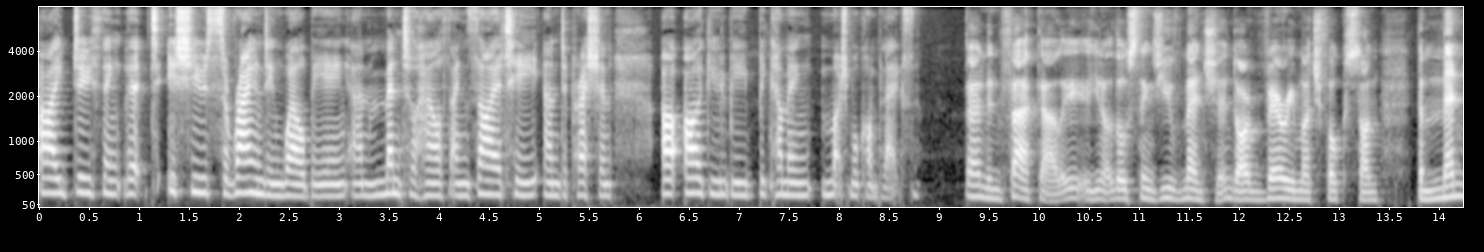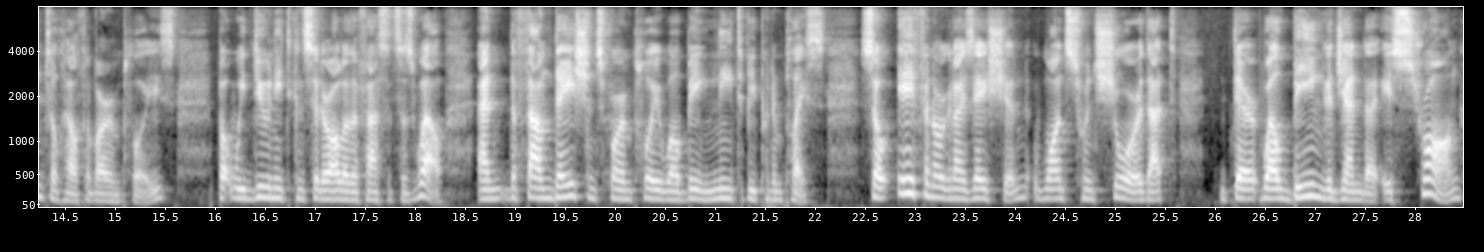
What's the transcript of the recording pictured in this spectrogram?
I do think that issues surrounding well-being and mental health, anxiety and depression are arguably becoming much more complex. And in fact, Aly, you know, those things you've mentioned are very much focused on the mental health of our employees, but we do need to consider all other facets as well. And the foundations for employee well being need to be put in place. So if an organization wants to ensure that their well being agenda is strong,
